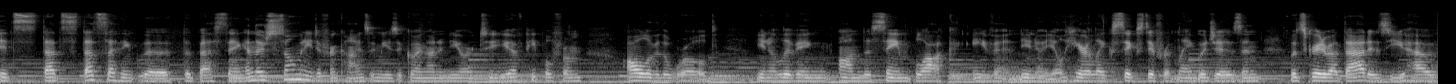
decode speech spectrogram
it's that's that's I think the the best thing. And there's so many different kinds of music going on in New York too. You have people from all over the world, you know, living on the same block, even. You know, you'll hear like six different languages. And what's great about that is you have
